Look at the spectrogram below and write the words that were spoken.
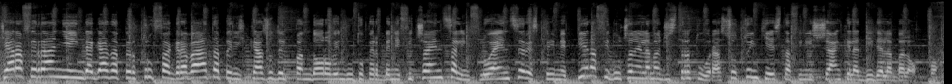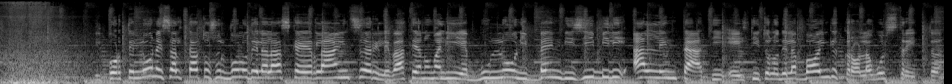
Chiara Ferragni è indagata per truffa aggravata per il caso del Pandoro venduto per beneficenza. L'influencer esprime piena fiducia nella magistratura. Sotto inchiesta finisce anche la D della Balocco. Il portellone saltato sul volo dell'Alaska Airlines, rilevate anomalie, bulloni ben visibili allentati e il titolo della Boeing crolla Wall Street.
